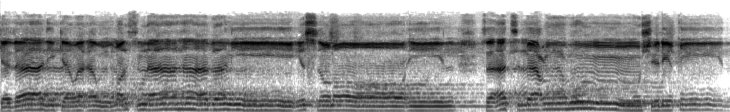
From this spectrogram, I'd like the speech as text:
كذلك وأورثناها بني إسرائيل فأتبعوهم مشرقين.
